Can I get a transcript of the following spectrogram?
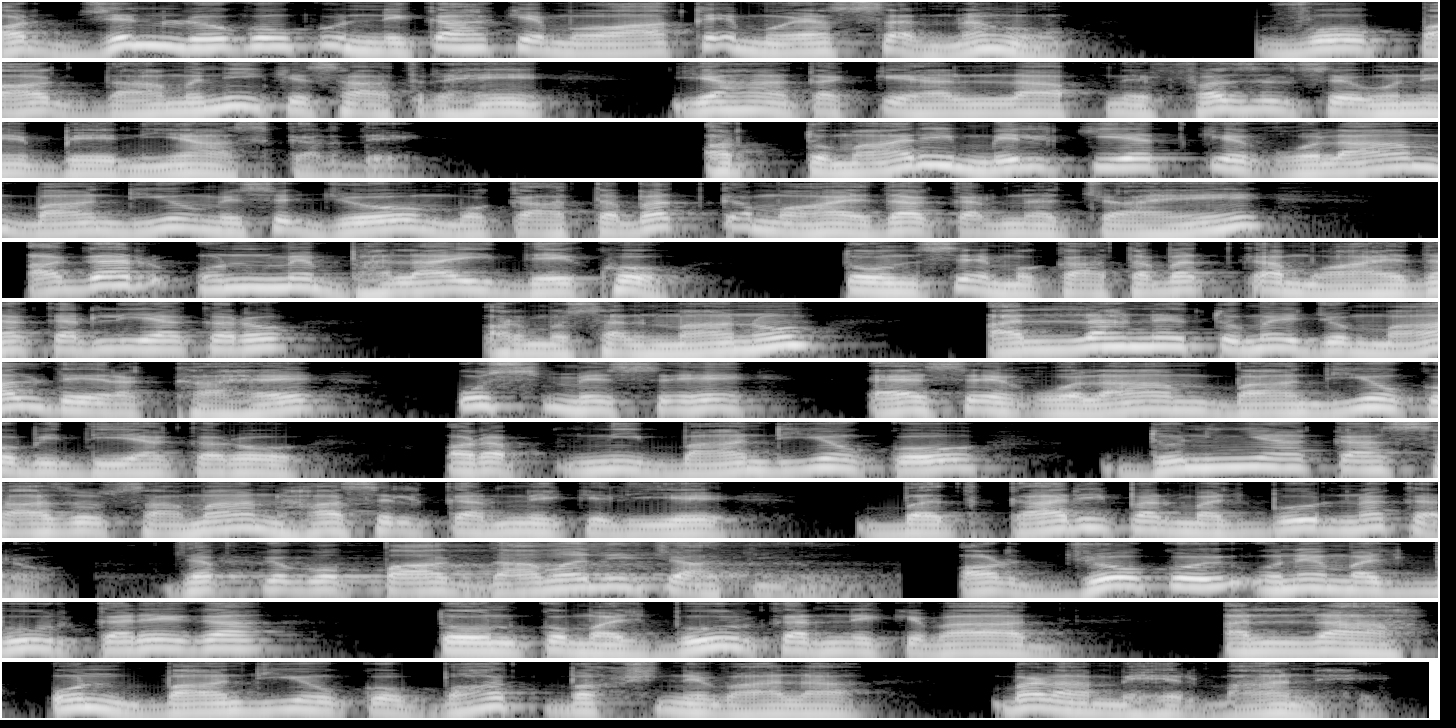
اور جن لوگوں کو نکاح کے مواقع میسر نہ ہوں، وہ پاک دامنی کے ساتھ رہیں، یہاں تک کہ اللہ اپنے فضل سے انہیں بے نیاز کر دے۔ اور تمہاری ملکیت کے غلام باندیوں میں سے جو مکاتبت کا معاہدہ کرنا چاہیں، اگر ان میں بھلائی دیکھو، تو ان سے مکاتبت کا معاہدہ کر لیا کرو۔ اور مسلمانوں، اللہ نے تمہیں جو مال دے رکھا ہے، اس میں سے ایسے غلام باندیوں کو بھی دیا کرو اور اپنی باندیوں کو دنیا کا ساز و سامان حاصل کرنے کے لیے بدکاری پر مجبور نہ کرو۔ جبکہ وہ پاک دامنی چاہتی ہوں۔ اور جو کوئی انہیں مجبور کرے گا تو ان کو مجبور کرنے کے بعد اللہ ان باندیوں کو بہت بخشنے والا بڑا مہربان ہے۔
